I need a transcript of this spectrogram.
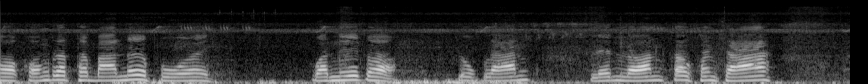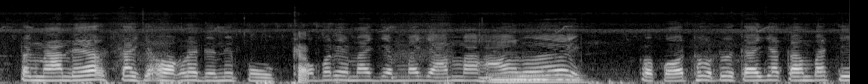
ออกของรัฐบาลเนอป่วย วันนี้ก็ลูกหลาน เล่นหลอนเข้าพรรษาตั้งนานแล้วใกล้จะออกแล้วเดี๋ยวนี้ปู่ครับ ผมไม่ได้มาเยี่ยมมายามมาหาเลย ก็ขอโทษด้วยกายกรรมวจี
